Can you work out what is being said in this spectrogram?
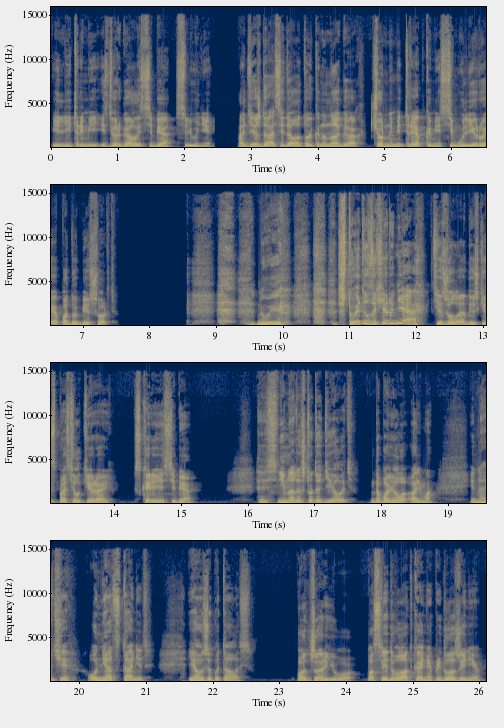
и литрами извергала из себя слюни. Одежда оседала только на ногах, черными тряпками симулируя подобие шорт. «Ну и что это за херня?» – тяжелой одышки спросил Кирай. Скорее себя. «С ним надо что-то делать», — добавила Альма. «Иначе он не отстанет. Я уже пыталась». «Поджарь его!» — последовало от Кайна предложение.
